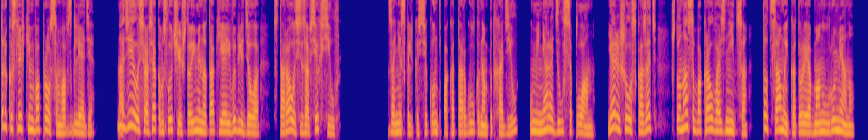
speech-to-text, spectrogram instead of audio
только с легким вопросом во взгляде. Надеялась, во всяком случае, что именно так я и выглядела, старалась изо всех сил. За несколько секунд, пока Таргул к нам подходил, у меня родился план. Я решила сказать, что нас обокрал возница, тот самый, который обманул Румяну.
